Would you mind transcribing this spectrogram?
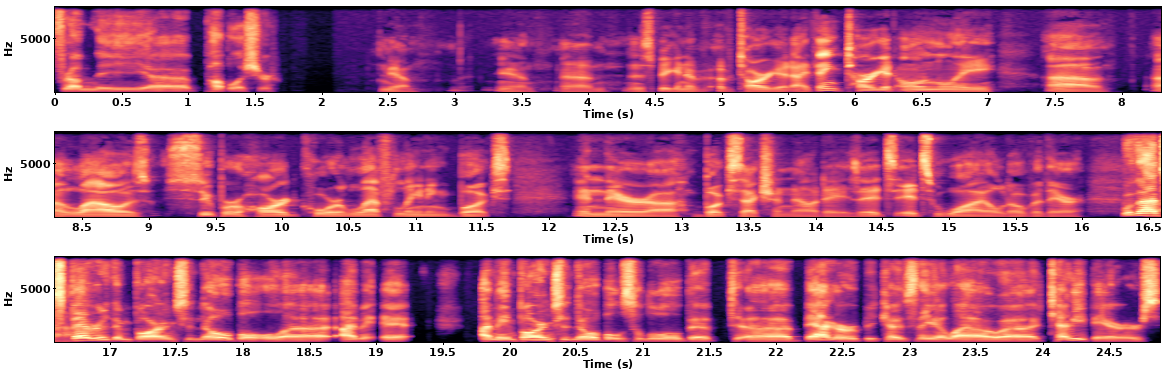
from the uh, publisher. Yeah. Yeah. Um, speaking of, of Target, I think Target only uh, allows super hardcore left leaning books in their uh, book section nowadays. It's it's wild over there. Well, that's uh, better than Barnes and Noble. Uh, I mean, eh, I mean Barnes and Noble's a little bit uh, better because they allow uh, teddy bears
